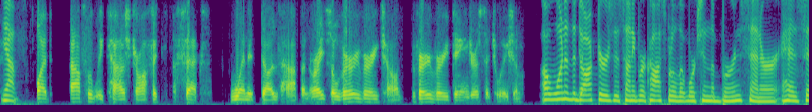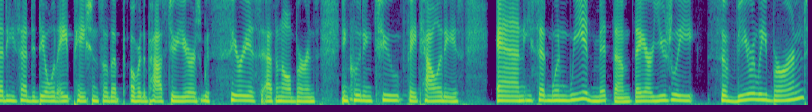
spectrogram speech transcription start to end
Yeah. but absolutely catastrophic effects when it does happen, right? So very, very very, very dangerous situation. Uh, one of the doctors at Sunnybrook Hospital that works in the burn center has said he's had to deal with eight patients over the, over the past two years with serious ethanol burns, including two fatalities. And he said when we admit them, they are usually severely burned.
